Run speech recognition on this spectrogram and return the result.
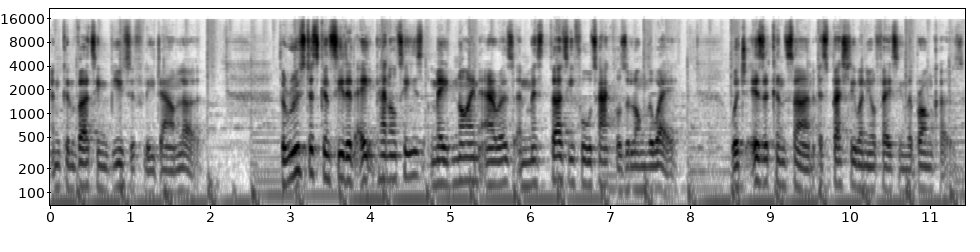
and converting beautifully down low. The Roosters conceded 8 penalties, made 9 errors, and missed 34 tackles along the way, which is a concern, especially when you're facing the Broncos.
